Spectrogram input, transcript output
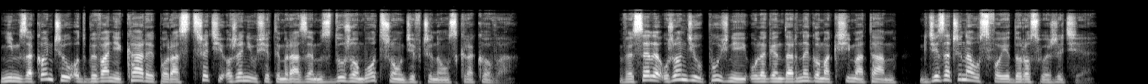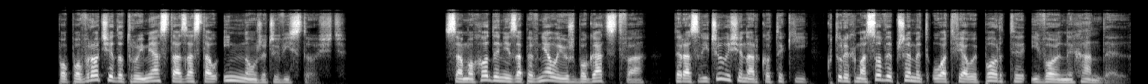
Nim zakończył odbywanie kary, po raz trzeci ożenił się tym razem z dużo młodszą dziewczyną z Krakowa. Wesele urządził później u legendarnego Maksima tam, gdzie zaczynał swoje dorosłe życie. Po powrocie do Trójmiasta zastał inną rzeczywistość. Samochody nie zapewniały już bogactwa, teraz liczyły się narkotyki, których masowy przemyt ułatwiały porty i wolny handel.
